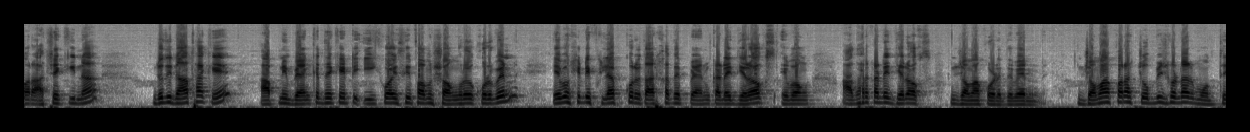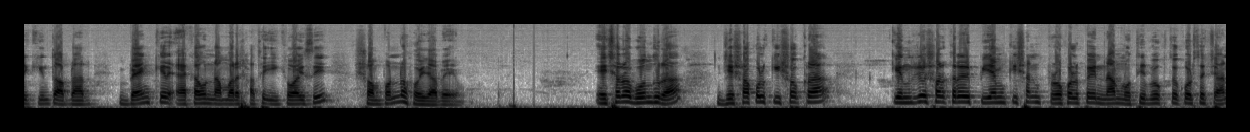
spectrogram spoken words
করা আছে কি না। যদি না থাকে, আপনি ব্যাংকে থেকে একটি ইকেওয়াইসি ফর্ম সংগ্রহ করবেন। এবং সেটি ফিল করে তার সাথে প্যান কার্ডের জেরক্স এবং আধার কার্ডের জেরক্স জমা করে দেবেন। জমা করা চব্বিশ ঘণ্টার মধ্যে কিন্তু আপনার ব্যাংকের অ্যাকাউন্ট নাম্বারের সাথে ইকেওয়াইসি সম্পন্ন হয়ে যাবে। এছাড়াও বন্ধুরা, যে সকল কৃষকরা কেন্দ্রীয় সরকারের পিএম কিষাণ প্রকল্পের নাম নথিভুক্ত করতে চান,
